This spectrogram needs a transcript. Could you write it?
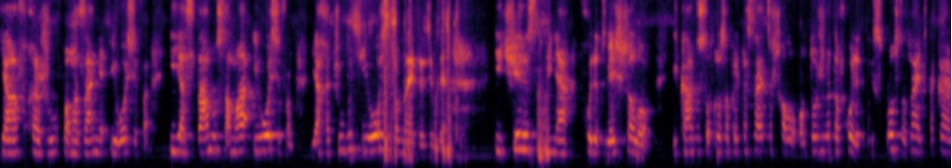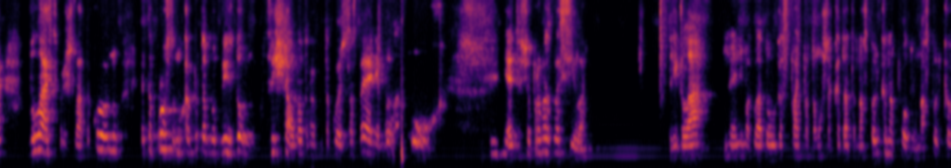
Я вхожу в помазание Иосифа, и я стану сама Иосифом. Я хочу быть Иосифом на этой земле. И через меня входит весь шалом. И каждый, кто соприкасается с шалом, он тоже в это входит. И просто, знаете, такая власть пришла. Такое, ну, это просто, ну, как будто вот весь дом трещал, да, такое состояние было. Ух! Я это все провозгласила легла, но я не могла долго спать, потому что когда ты настолько наполнен, настолько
